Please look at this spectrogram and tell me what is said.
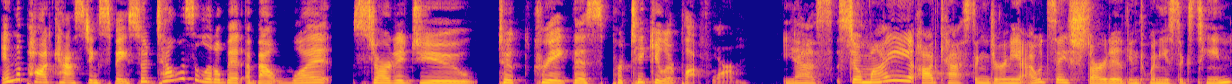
in the podcasting space. So tell us a little bit about what started you to create this particular platform. Yes. So my podcasting journey, I would say started in 2016.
